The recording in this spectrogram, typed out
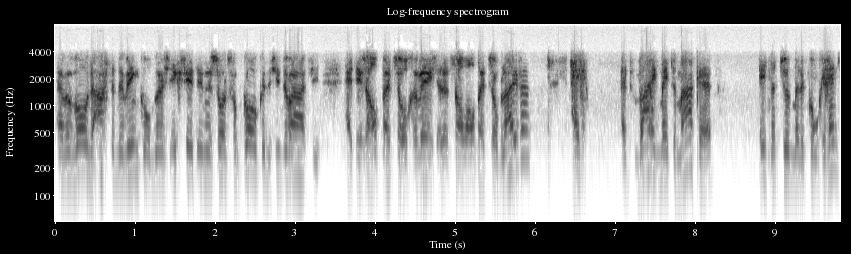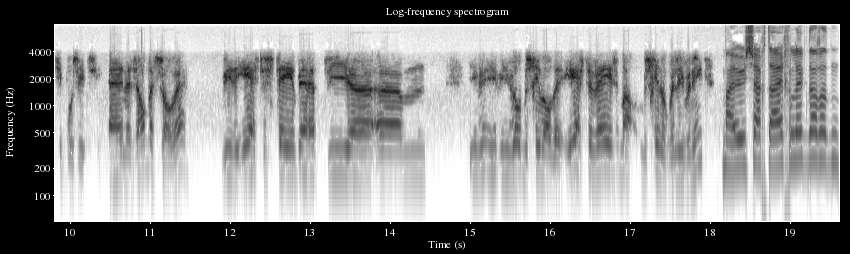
En we woonden achter de winkel, dus ik zit in een soort van kokende situatie. Het is altijd zo geweest en het zal altijd zo blijven. Het, waar ik mee te maken heb, is natuurlijk met de concurrentiepositie. En het is altijd zo, hè. Wie de eerste steen werpt, die, die wil misschien wel de eerste wezen, maar misschien ook weer liever niet. Maar u zegt eigenlijk dat het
